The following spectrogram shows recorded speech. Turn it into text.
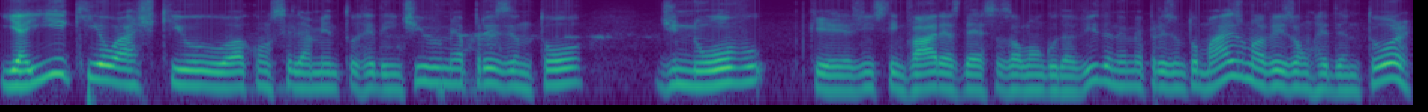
E aí é que eu acho que o aconselhamento redentivo me apresentou de novo porque a gente tem várias dessas ao longo da vida, né? Me apresentou mais uma vez a um redentor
